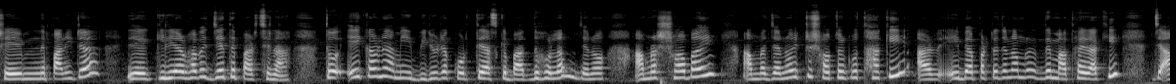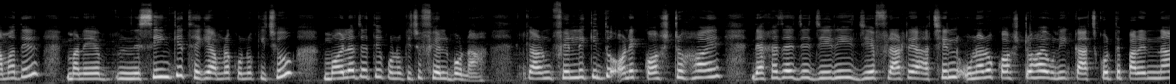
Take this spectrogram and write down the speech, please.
সে পানিটা ক্লিয়ারভাবে যেতে পারছে না। তো এই কারণে আমি এই ভিডিওটা করতে আজকে বাধ্য হলাম, যেন আমরা সবাই, আমরা যেন একটু সতর্ক থাকি, আর এই ব্যাপারটা যেন আমাদের মাথায় রাখি, যে আমাদের মানে সিঙ্কে থেকে আমরা কোনো কিছু, ময়লা জাতীয় কোনো কিছু ফেলব না। কারণ ফেললে কিন্তু অনেক কষ্ট হয়। দেখা যায় যে, যিনি যে ফ্ল্যাটে আছেন ওনারও কষ্ট হয়, উনি কাজ করতে পারেন না।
